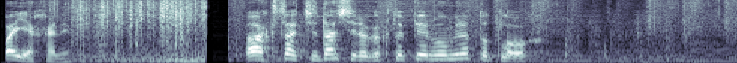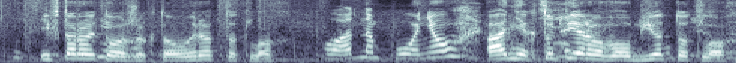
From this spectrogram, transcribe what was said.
Поехали. А, кстати, да, Серега, кто первый умрет, тот лох. И второй тоже, кто умрет, тот лох. Ладно, понял. А, не, кто первого убьет, тот лох.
